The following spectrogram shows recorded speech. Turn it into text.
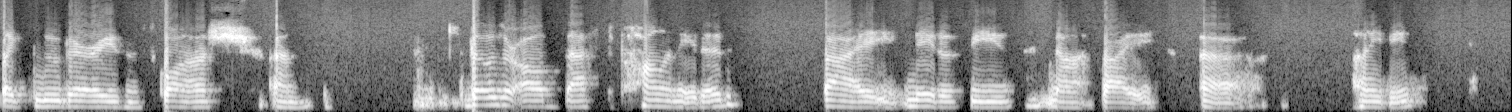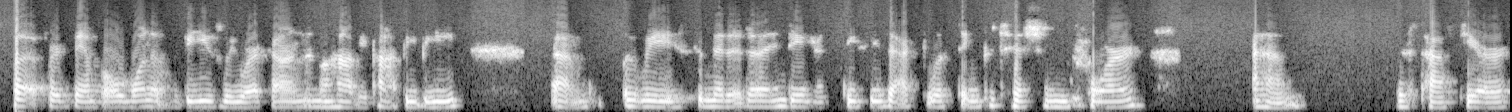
like blueberries and squash, um, those are all best pollinated by native bees, not by uh, honeybees. But for example, one of the bees we work on, the Mojave poppy bee, um, we submitted an Endangered Species Act listing petition for um, this past year.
